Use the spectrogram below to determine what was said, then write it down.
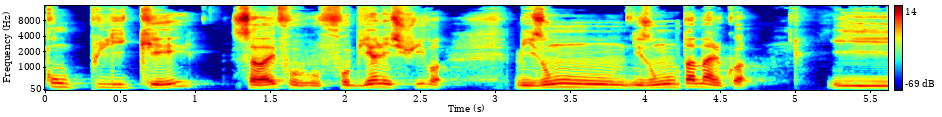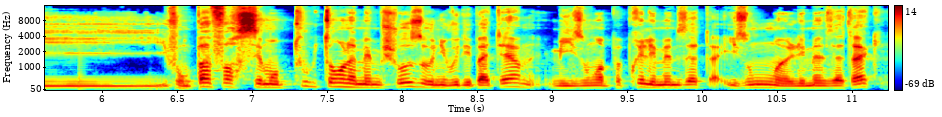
compliqués. Ça va, il faut, bien les suivre. Mais ils ont, pas mal, quoi. Ils, ils font pas forcément tout le temps la même chose au niveau des patterns, mais ils ont à peu près les mêmes euh, attaques,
